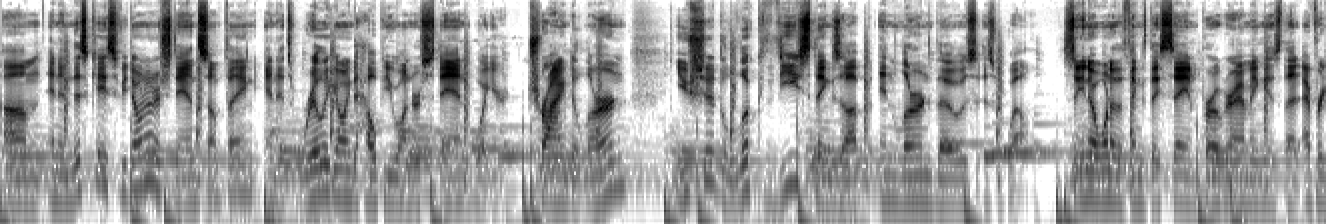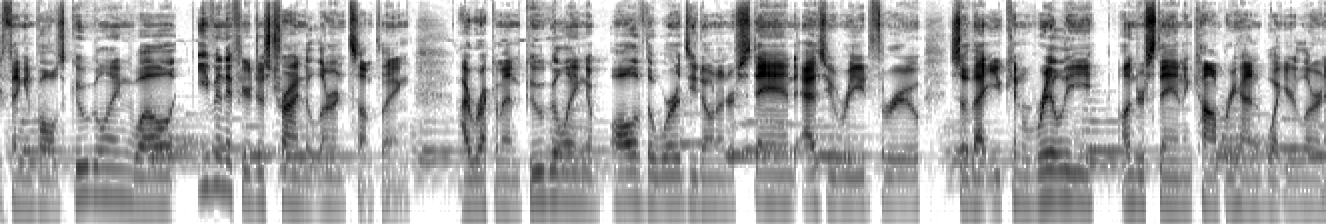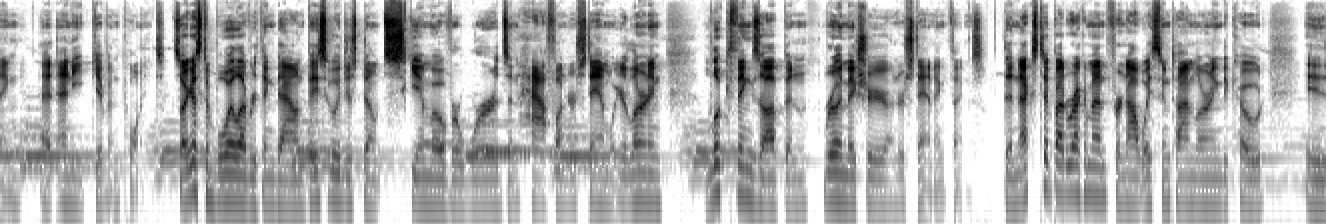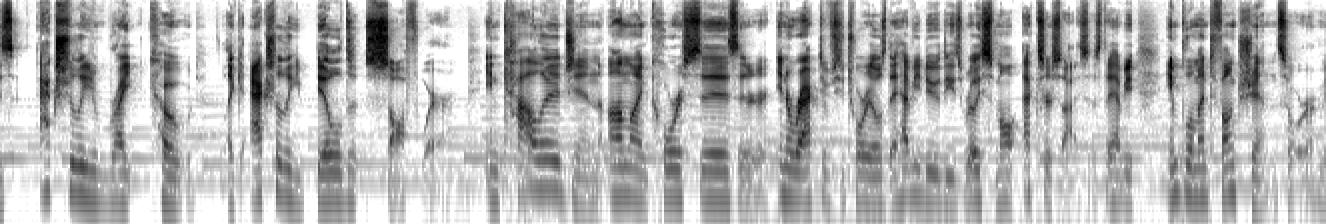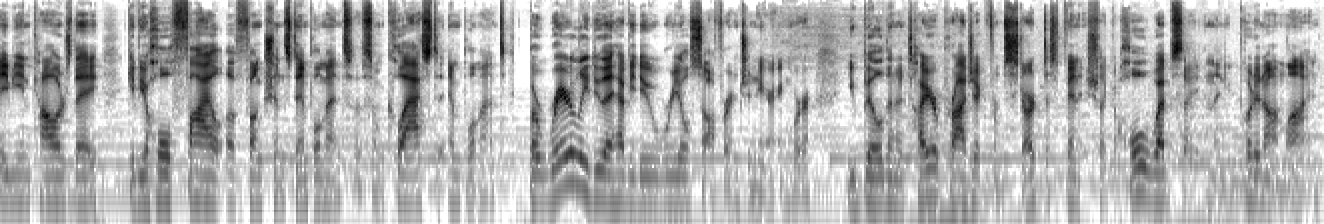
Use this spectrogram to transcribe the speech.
Um, and in this case, if you don't understand something and it's really going to help you understand what you're trying to learn, you should look these things up and learn those as well. So, you know, one of the things they say in programming is that everything involves Googling. Well, even if you're just trying to learn something, I recommend Googling all of the words you don't understand as you read through so that you can really understand and comprehend what you're learning at any given point. So, I guess to boil everything down, basically just don't skim over words and half understand what you're learning. Look things up and really make sure you're understanding things. The next tip I'd recommend for not wasting time learning to code is actually write code, like actually build software in college and online courses or interactive tutorials, they have you do these really small exercises. They have you implement functions, or maybe in college, they give you a whole file of functions to implement, uh, some class to implement. But rarely do they have you do real software engineering, where you build an entire project from start to finish, like a whole website, and then you put it online.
